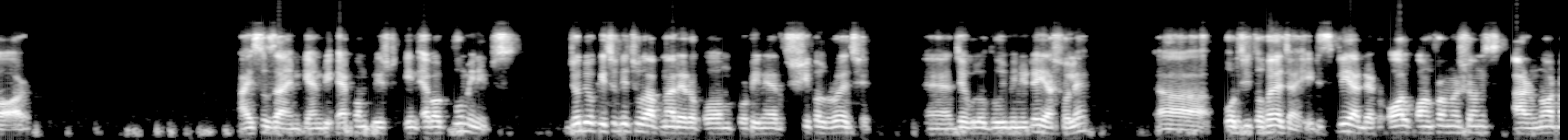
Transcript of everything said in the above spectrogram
or isozyme can be accomplished in about two minutes, যদিও কিছু কিছু আপনার এরকম প্রোটিনের শিকল রয়েছে যেগুলো দুই মিনিটেই আসলে অর্জিত হয়ে যায়। It is clear that all conformations are not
